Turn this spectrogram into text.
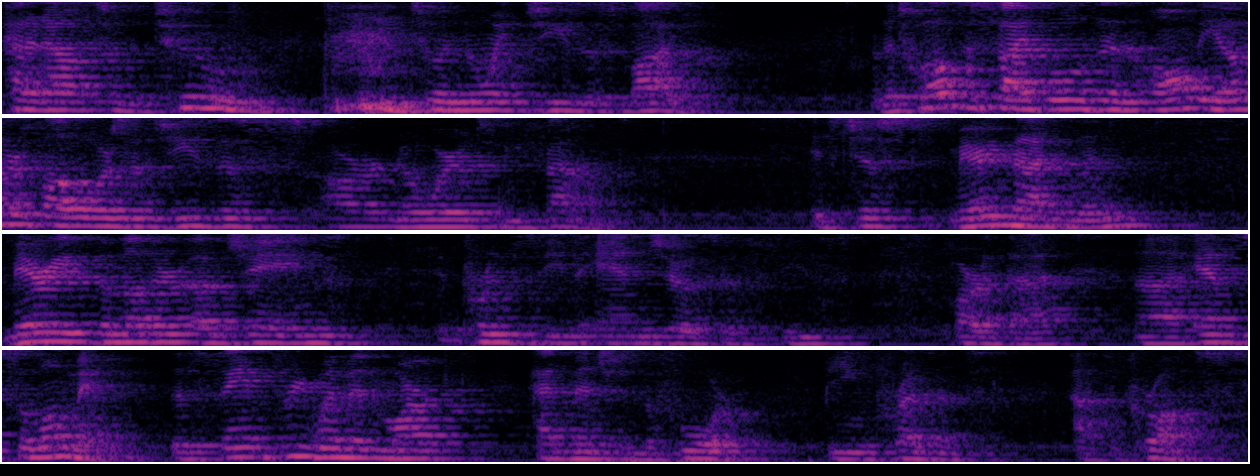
headed out to the tomb to anoint Jesus' body. The 12 disciples and all the other followers of Jesus are nowhere to be found. It's just Mary Magdalene, Mary, the mother of James, parentheses, and Joseph, he's part of that, uh, and Salome, the same three women Mark had mentioned before, being present at the cross.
